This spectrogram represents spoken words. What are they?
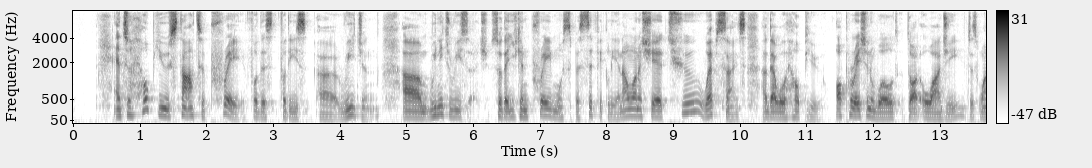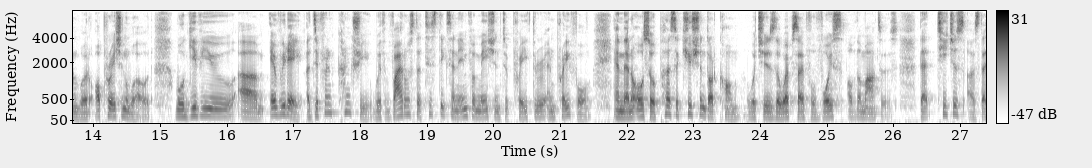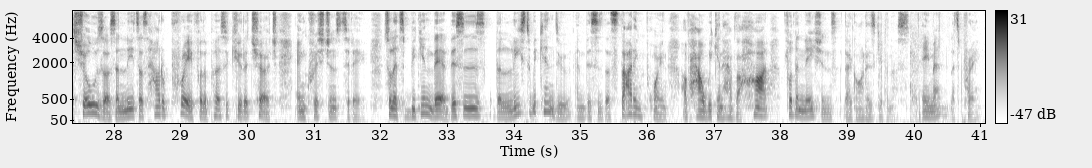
And to help you start to pray for this for these uh, region, um, we need to research so that you can pray more specifically. And I want to share two websites uh, that will help you operationworld.org, just one word, Operation World, will give you um, every day a different country with vital statistics and information to pray through and pray for. And then also persecution.com, which is the website for Voice of the Martyrs, that teaches us, that shows us, and leads us how to pray for the persecuted church and Christians today. So let's begin there. This is the least we can do, and this is the starting point of how we can have the heart for the nations that God has given us. Amen. Let's pray.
